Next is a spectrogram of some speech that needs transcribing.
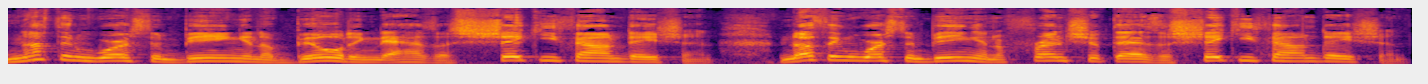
Nothing worse than being in a building that has a shaky foundation. Nothing worse than being in a friendship that has a shaky foundation.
